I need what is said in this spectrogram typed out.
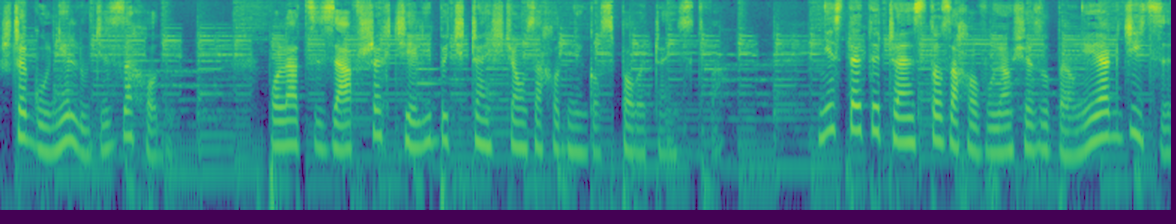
szczególnie ludzie z Zachodu. Polacy zawsze chcieli być częścią zachodniego społeczeństwa. Niestety często zachowują się zupełnie jak dzicy.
